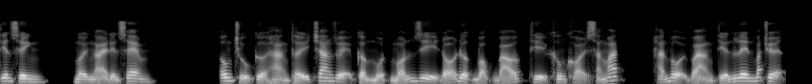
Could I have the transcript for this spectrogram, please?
Tiên sinh, mời ngài đến xem. Ông chủ cửa hàng thấy Trang Duệ cầm một món gì đó được bọc báo thì không khỏi sáng mắt, hắn vội vàng tiến lên bắt chuyện,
